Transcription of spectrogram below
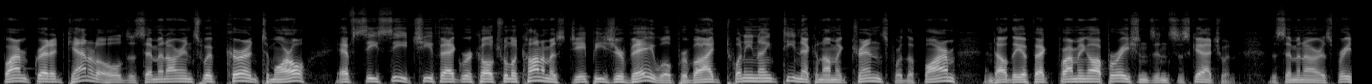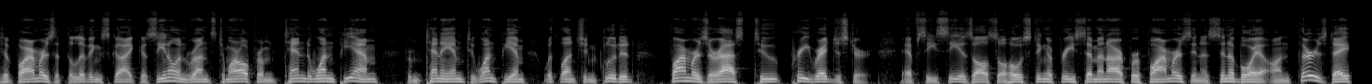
Farm Credit Canada holds a seminar in Swift Current tomorrow. FCC Chief Agricultural Economist J.P. Gervais will provide 2019 economic trends for the farm and how they affect farming operations in Saskatchewan. The seminar is free to farmers at the Living Sky Casino and runs tomorrow from 10 to 1 p.m., from 10 a.m. to 1 p.m., with lunch included. Farmers are asked to pre register. FCC is also hosting a free seminar for farmers in Assiniboia on Thursday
